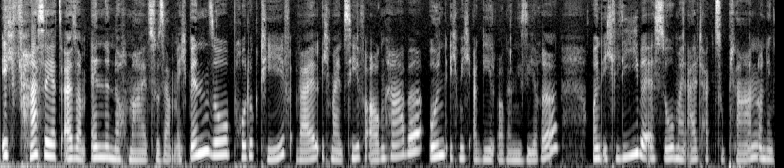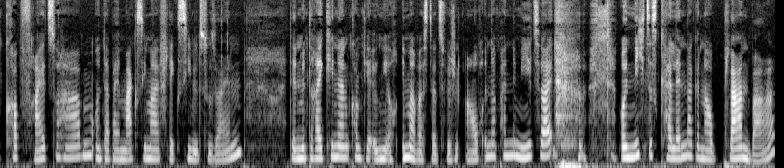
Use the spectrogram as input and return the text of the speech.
Ich fasse jetzt also am Ende nochmal zusammen. Ich bin so produktiv, weil ich mein Ziel vor Augen habe und ich mich agil organisiere. Und ich liebe es so, meinen Alltag zu planen und den Kopf frei zu haben und dabei maximal flexibel zu sein. Denn mit drei Kindern kommt ja irgendwie auch immer was dazwischen, auch in der Pandemiezeit. Und nichts ist kalendergenau planbar.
